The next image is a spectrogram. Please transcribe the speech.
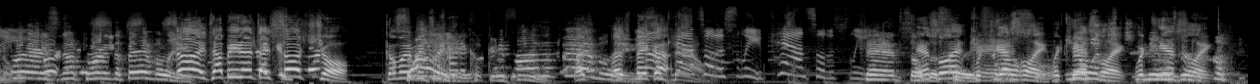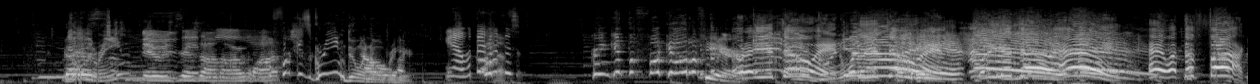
doing over campfire is not part of the family. Sully, stop being antisocial. Come on, between. Trying to cook part of the food. Let's- family. let's make no, a- cancel the sleep. Cancel the sleep. Cancel, Cancel the it? sleep. We're canceling. We're No canceling. We're canceling. on- No Green? one snoozes on our What the fuck is Green doing over here? Yeah, what the heck is? Green, get the fuck out of here! What are you doing? What are you out doing? here. What are you doing? Hey! Hey, what the fuck?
